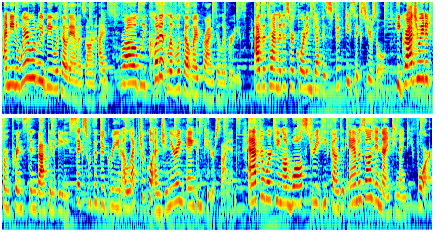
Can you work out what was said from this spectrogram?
I mean, where would we be without Amazon? I probably couldn't live without my Prime deliveries. At the time of this recording, Jeff is 56 years old. He graduated from Princeton back in 86 with a degree in electrical engineering and computer science. And after working on Wall Street, he founded Amazon in 1994.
